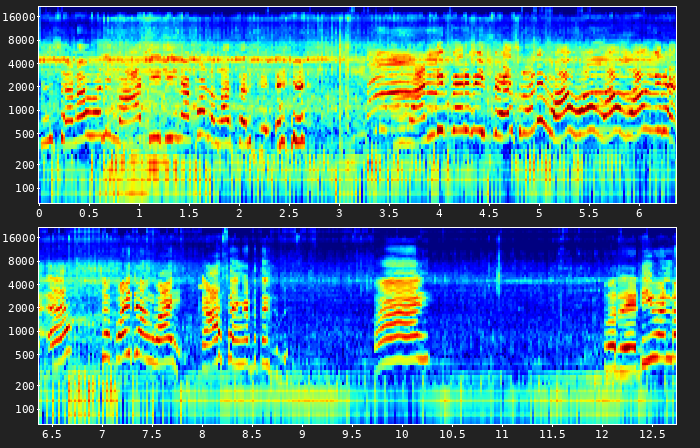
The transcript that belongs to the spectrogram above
இது செலவு பண்ணி மாட்டிட்டீங்கனாக்கா நல்லா தான் இருக்கு. வண்டி பெருமை பேசுகிறோன்னே வா வா வா வாங்குற. சரி போயிட்டு வாங்க வாய். காசு எங்கிட்ட இருக்குது. வாய். ஒரு ரெடி பண்ண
